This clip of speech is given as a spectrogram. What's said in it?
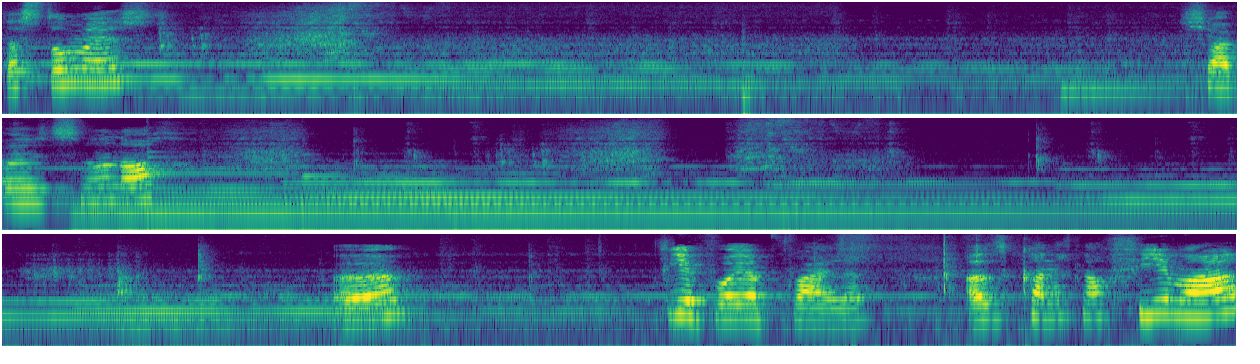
Das Dumme ist, ich habe jetzt nur noch Feuerpfeile. Also kann ich noch viermal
